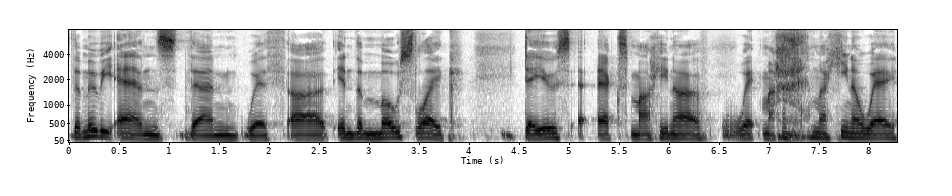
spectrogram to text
the movie ends then with uh in the most like Deus ex machina way, mach- machina way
